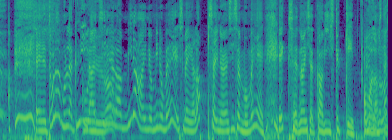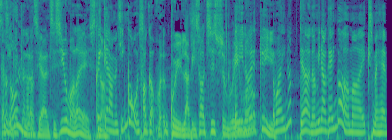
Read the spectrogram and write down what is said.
tule mulle külla, et siin elab mina onju, minu mees, meie laps onju ja siis on mu mehe eksnaised ka viis tükki oma Ei, no lastega las nad olla seal siis jumala eest. kõik elame siin koos. aga kui läbi saad, siis ei no okei okay.. why not ja no mina käin ka oma eksmehe,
